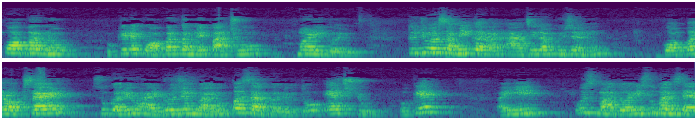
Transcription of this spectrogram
કોપરનો. ઓકે એટલે કોપર તમને પાછું મળી ગયું. તો જુઓ સમીકરણ આ જે લખ્યું છે એનું. કોપર ઓક્સાઇડ શું કર્યું? હાઇડ્રોજન વાયુ પસાર કર્યો. તો H2 ઓકે? અહીં ઉષ્મા, તો અહીં શું બનશે?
